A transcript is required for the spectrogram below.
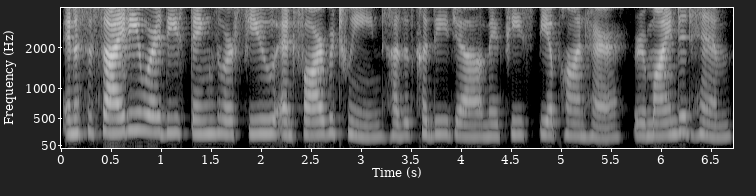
In a society where these things were few and far between, Hazrat Khadija, may peace be upon her, reminded him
